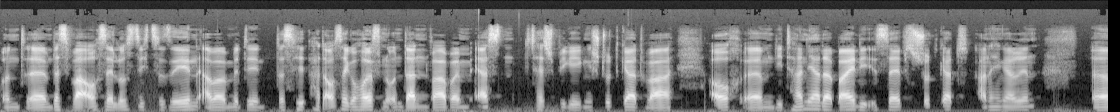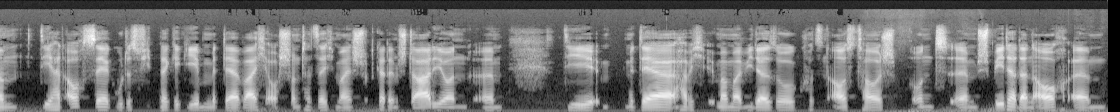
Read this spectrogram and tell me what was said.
Und ähm, das war auch sehr lustig zu sehen, aber mit den, das hat auch sehr geholfen. Und dann war beim ersten Testspiel gegen Stuttgart war auch ähm, die Tanja dabei, die ist selbst Stuttgart-Anhängerin. Ähm, die hat auch sehr gutes Feedback gegeben. Mit der war ich auch schon tatsächlich mal in Stuttgart im Stadion. Ähm, die, mit der habe ich immer mal wieder so kurzen Austausch und ähm, später dann auch, ähm,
